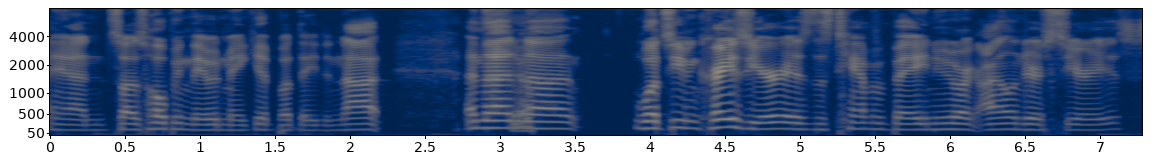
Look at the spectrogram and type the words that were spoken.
and so I was hoping they would make it, but they did not. And then Yeah. uh, what's even crazier is this Tampa Bay New York Islanders series.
